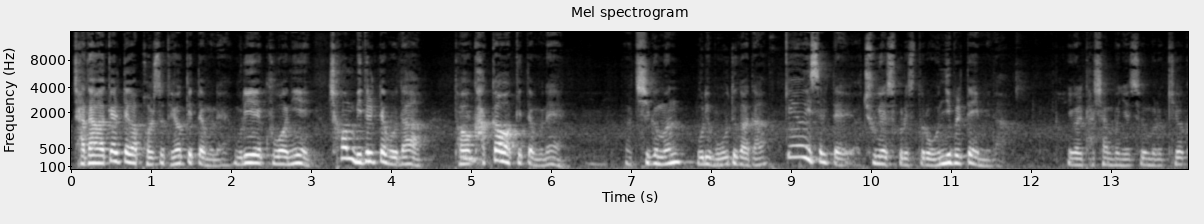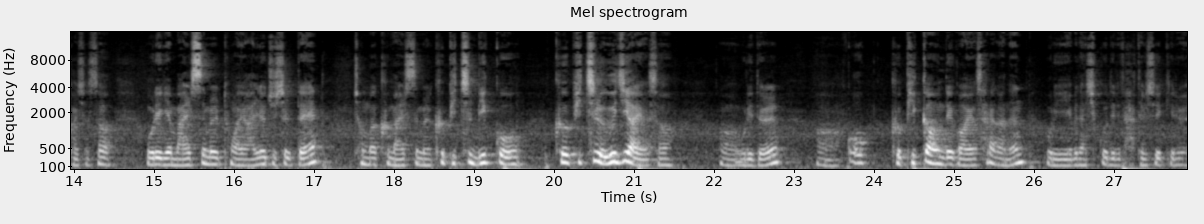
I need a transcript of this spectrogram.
자다가 깰 때가 벌써 되었기 때문에 우리의 구원이 처음 믿을 때보다 더 가까웠기 때문에 지금은 우리 모두가 다 깨어 있을 때예요. 주 예수 그리스도로 옷 입을 때입니다. 이걸 다시 한번 예수 이름으로 기억하셔서 우리에게 말씀을 통하여 알려주실 때 정말 그 말씀을 그 빛을 믿고 그 빛을 의지하여서 어, 우리들 어, 꼭그 빛 가운데 거하여 살아가는 우리 예배당 식구들이 다 될 수 있기를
